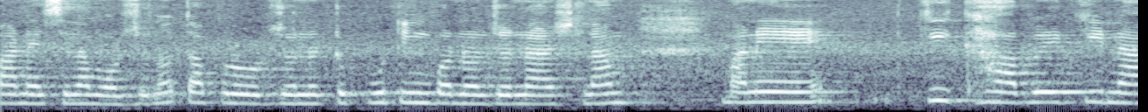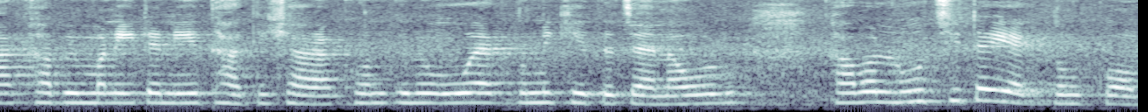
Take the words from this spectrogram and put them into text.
বানাইছিলাম ওর জন্য। তারপর ওর জন্য একটু পুটিং বানানোর জন্য আসলাম। মানে কি খাবে, কি না খাবে মানে এটা নিয়ে থাকি সারাক্ষণ। কিন্তু ও একদমই খেতে চায় না। ওর খাবার লুচিটাই একদম কম।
